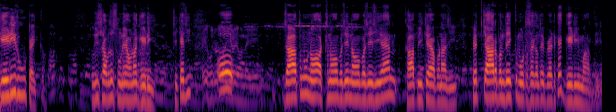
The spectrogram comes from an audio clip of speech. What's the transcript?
ਗੇੜੀ ਰੂਟ ਹੈ ਇੱਕ। ਤੁਸੀਂ ਸ਼ਬਦ ਸੁਣਿਆ ਹੋਣਾ ਗੇੜੀ ਠੀਕ ਹੈ ਜੀ? ਉਹ ਰਾਤ ਨੂੰ 9 8 9 ਵਜੇ 9 ਵਜੇ ਜੀ ਐਨ ਖਾ ਪੀ ਕੇ ਆਪਣਾ ਜੀ ਫਿਰ ਚਾਰ ਬੰਦੇ ਇੱਕ ਮੋਟਰਸਾਈਕਲ ਤੇ ਬੈਠ ਕੇ ਗੇੜੀ ਮਾਰਦੇ ਆ।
